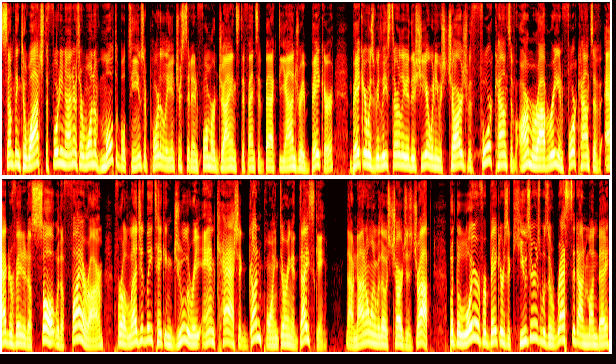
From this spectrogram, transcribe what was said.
Something to watch the 49ers are one of multiple teams reportedly interested in former Giants defensive back DeAndre Baker. Baker was released earlier this year when he was charged with four counts of armed robbery and four counts of aggravated assault with a firearm for allegedly taking jewelry and cash at gunpoint during a dice game. Now, not only were those charges dropped, but the lawyer for Baker's accusers was arrested on Monday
